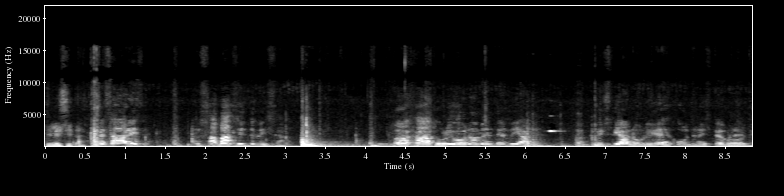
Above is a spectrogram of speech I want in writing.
თბილისიდან. ეს არის სამახი წლისა. მა ქართული ორნამენტები აქვს. ქრისტიანული, ე, ყურძნის ტევნები.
